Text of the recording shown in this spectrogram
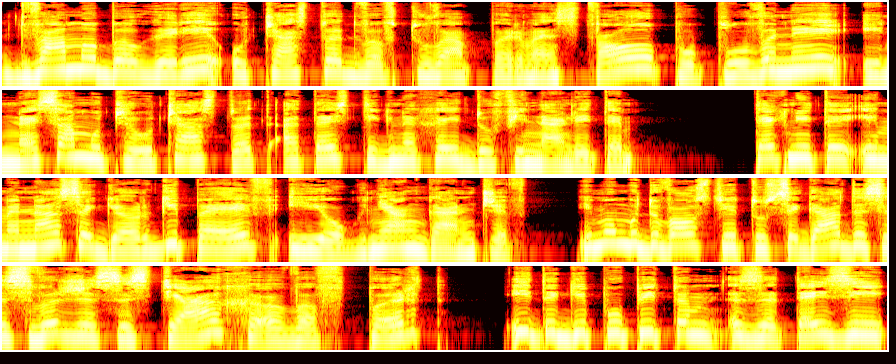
Двама българи участват в това първенство по плуване и не само, че участват, а те стигнаха и до финалите. Техните имена са Георги Пеев и Огнян Ганчев. Имам удоволствието сега да се свържа с тях в Пърт и да ги попитам за тези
